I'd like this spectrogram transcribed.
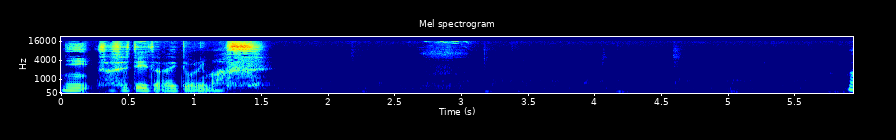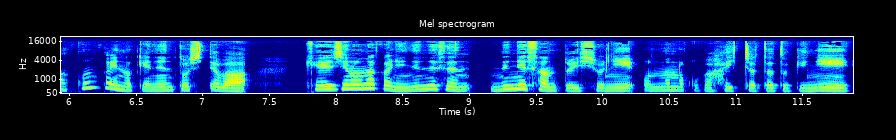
にさせていただいております。まあ、今回の懸念としては、ケージの中にねねさん、ねねさんと一緒に女の子が入っちゃった時に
